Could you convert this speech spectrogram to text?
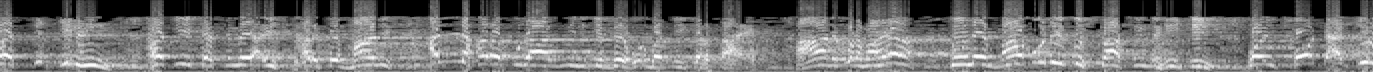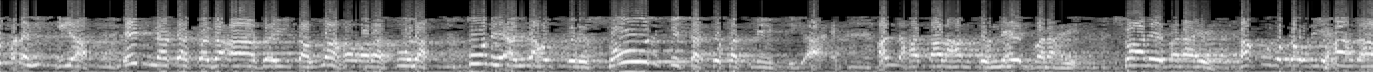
مسجد کی نہیں، حقیقت میں اس گھر کے مالک اللہ رب العالمین کی بے حرمتی کرتا ہے۔ آن فرمایا تو نے معمولی گستاخی نہیں کی، کوئی چھوٹا جرم نہیں کیا۔ ان کا قد آ گئی تو اللہ و رسول تو نے اللہ اس کے رسول کی تک کو تکلیف دیا ہے۔ اللہ تعالیٰ ہم کو نیک بنائے سوالے بنائے۔ حقول کو لہٰذا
